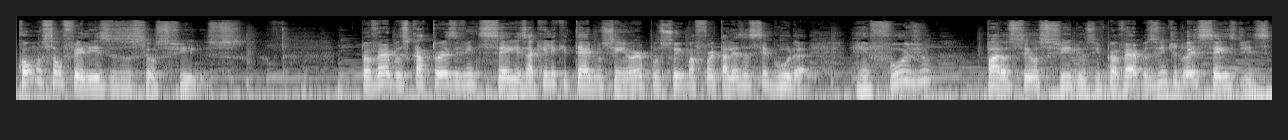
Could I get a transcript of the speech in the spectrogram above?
Como são felizes os seus filhos? Provérbios 14, 26. Aquele que teme o Senhor possui uma fortaleza segura, refúgio para os seus filhos. Em Provérbios 22, 6 diz:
